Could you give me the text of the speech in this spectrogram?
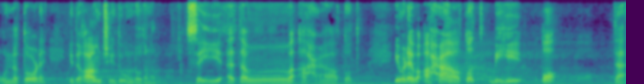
ഉന്നത്തോടെ ഇതാം ചെയ്തു കൊണ്ടോതണം സയ്യ വ അഹാത്തത് ഇവിടെ അഹാത്തത് ബിഹി ത ത.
